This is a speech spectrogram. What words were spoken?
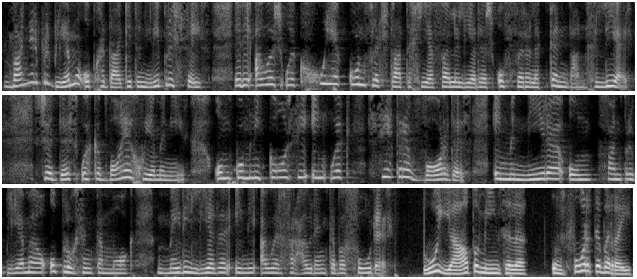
Wanneer probleme opgeduik het in hierdie proses, het die ouers ook goeie konflikstrategieë vir hulle leerders of vir hulle kind dan geleer. So dis ook 'n baie goeie manier om kommunikasie en ook sekere waardes en maniere om van probleme 'n oplossing te maak met die leerder en die ouer verhouding te bevorder. Hoe help mense hulle om voor te berei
